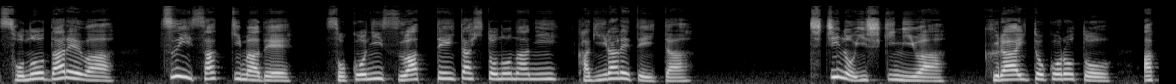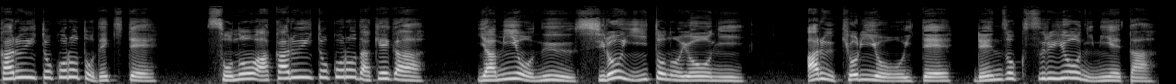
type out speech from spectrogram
その誰は、ついさっきまでそこに座っていた人の名に限られていた。父の意識には暗いところと明るいところとできて、その明るいところだけが闇を縫う白い糸のように、ある距離を置いて連続するように見えた。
